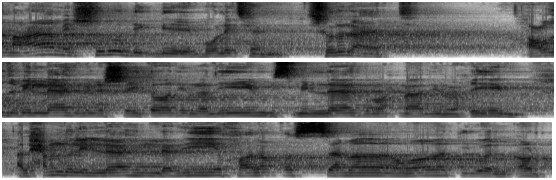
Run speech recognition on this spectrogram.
আনআমের শুরু দিক দিয়ে বলেছেন, শুরুর আয়াত। أعوذ بالله من الشيطان الرجيم بسم الله الرحمن الرحيم الحمد لله الذي خلق السماوات والأرض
